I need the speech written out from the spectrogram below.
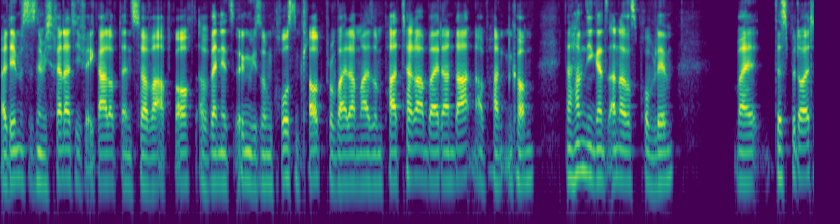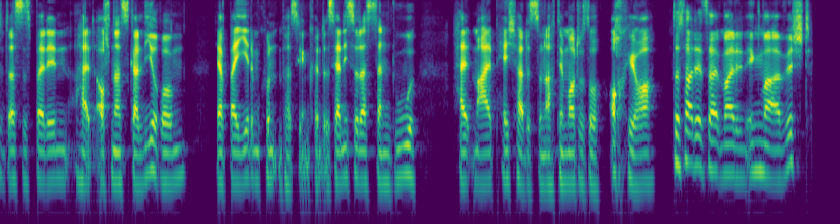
Weil dem ist es nämlich relativ egal, ob dein Server abbraucht. Aber wenn jetzt irgendwie so einem großen Cloud-Provider mal so ein paar Terabyte an Daten abhanden kommen, dann haben die ein ganz anderes Problem. Weil das bedeutet, dass es bei denen halt auf einer Skalierung ja bei jedem Kunden passieren könnte. Es ist ja nicht so, dass dann du halt mal Pech hattest, so nach dem Motto so, ach ja, das hat jetzt halt mal den Ingmar erwischt.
